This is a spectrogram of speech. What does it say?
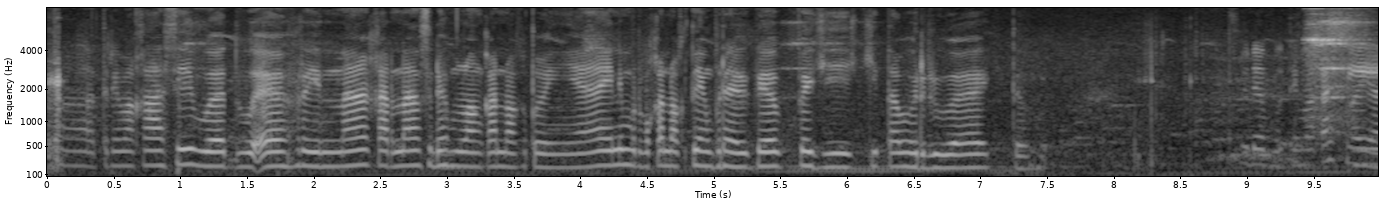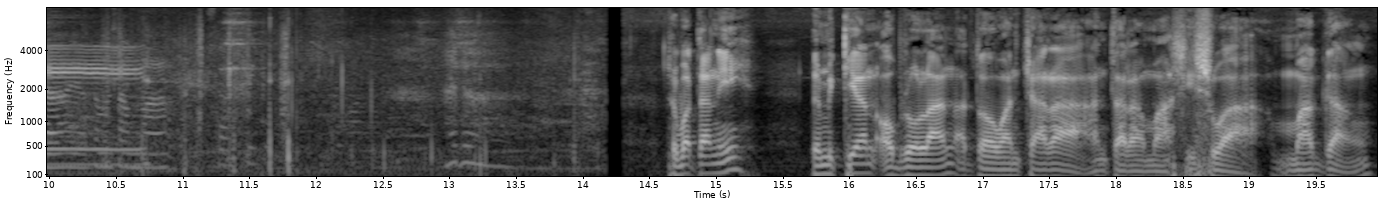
Uh, terima kasih buat Bu Evrina karena sudah meluangkan waktunya. Ini merupakan waktu yang berharga bagi kita berdua gitu sudah Bu. Terima kasih. Oh ya, sama-sama. Sobat Tani, demikian obrolan atau wawancara antara mahasiswa magang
